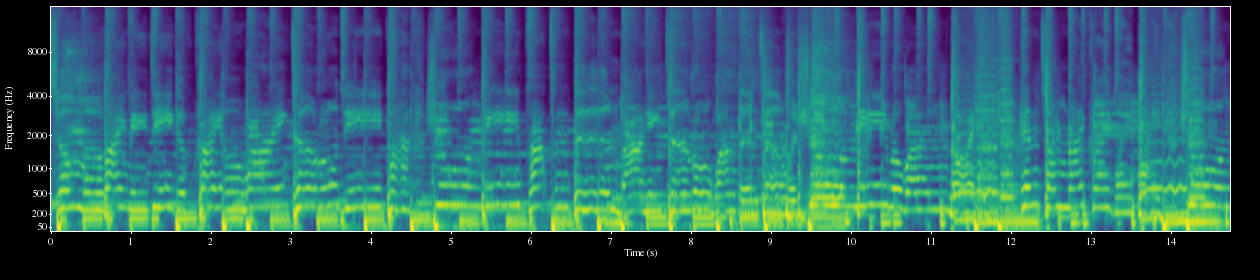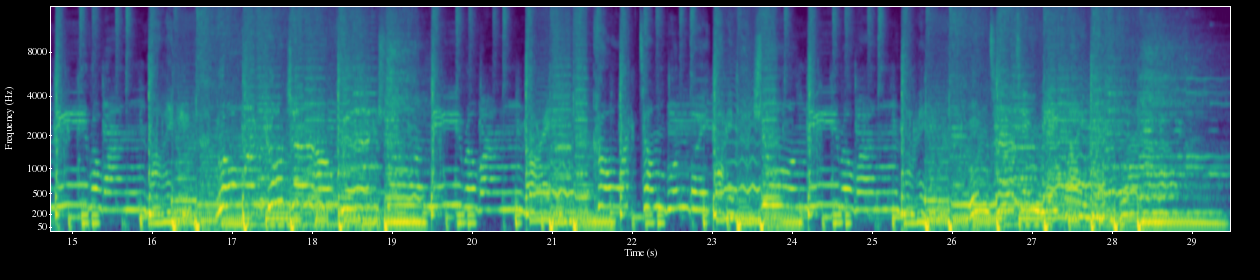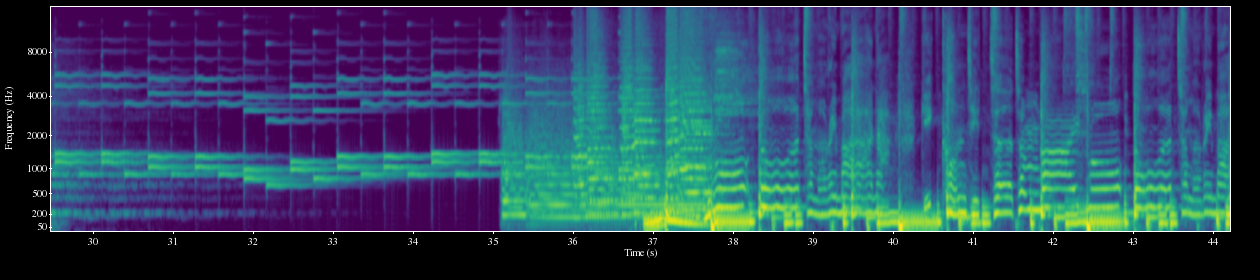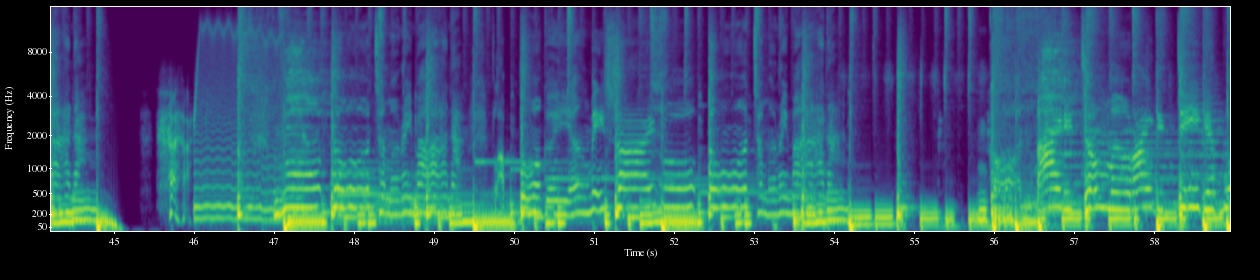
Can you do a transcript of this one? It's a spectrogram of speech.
ทำอะไรไม่ดีกับใครเอาไว้ เธอรู้ดีกว่า ช่วงนี้พระท่านเตือนมาให้เธอระวังเตือนเธอว่าช่วงนี้ระวังหน่อย เห็นทำร้ายใครบ่อยๆช่วงนี้ระวังหน่อยระวังเขาจะเอาคืนช่วงนี้ระวังหน่อย เข้าวัดทำบุญบ่อยๆช่วงนี้ระวังหน่อยบุญเธอที่ ทำอะไรมานะกี่คนที่เธอทำร้ายรู้ตัวทำอะไรมานะรู้ตัวทำอะไรมานะกลับตัวก็ยังไม่สายรู้ตัวทำอะไรมานะ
